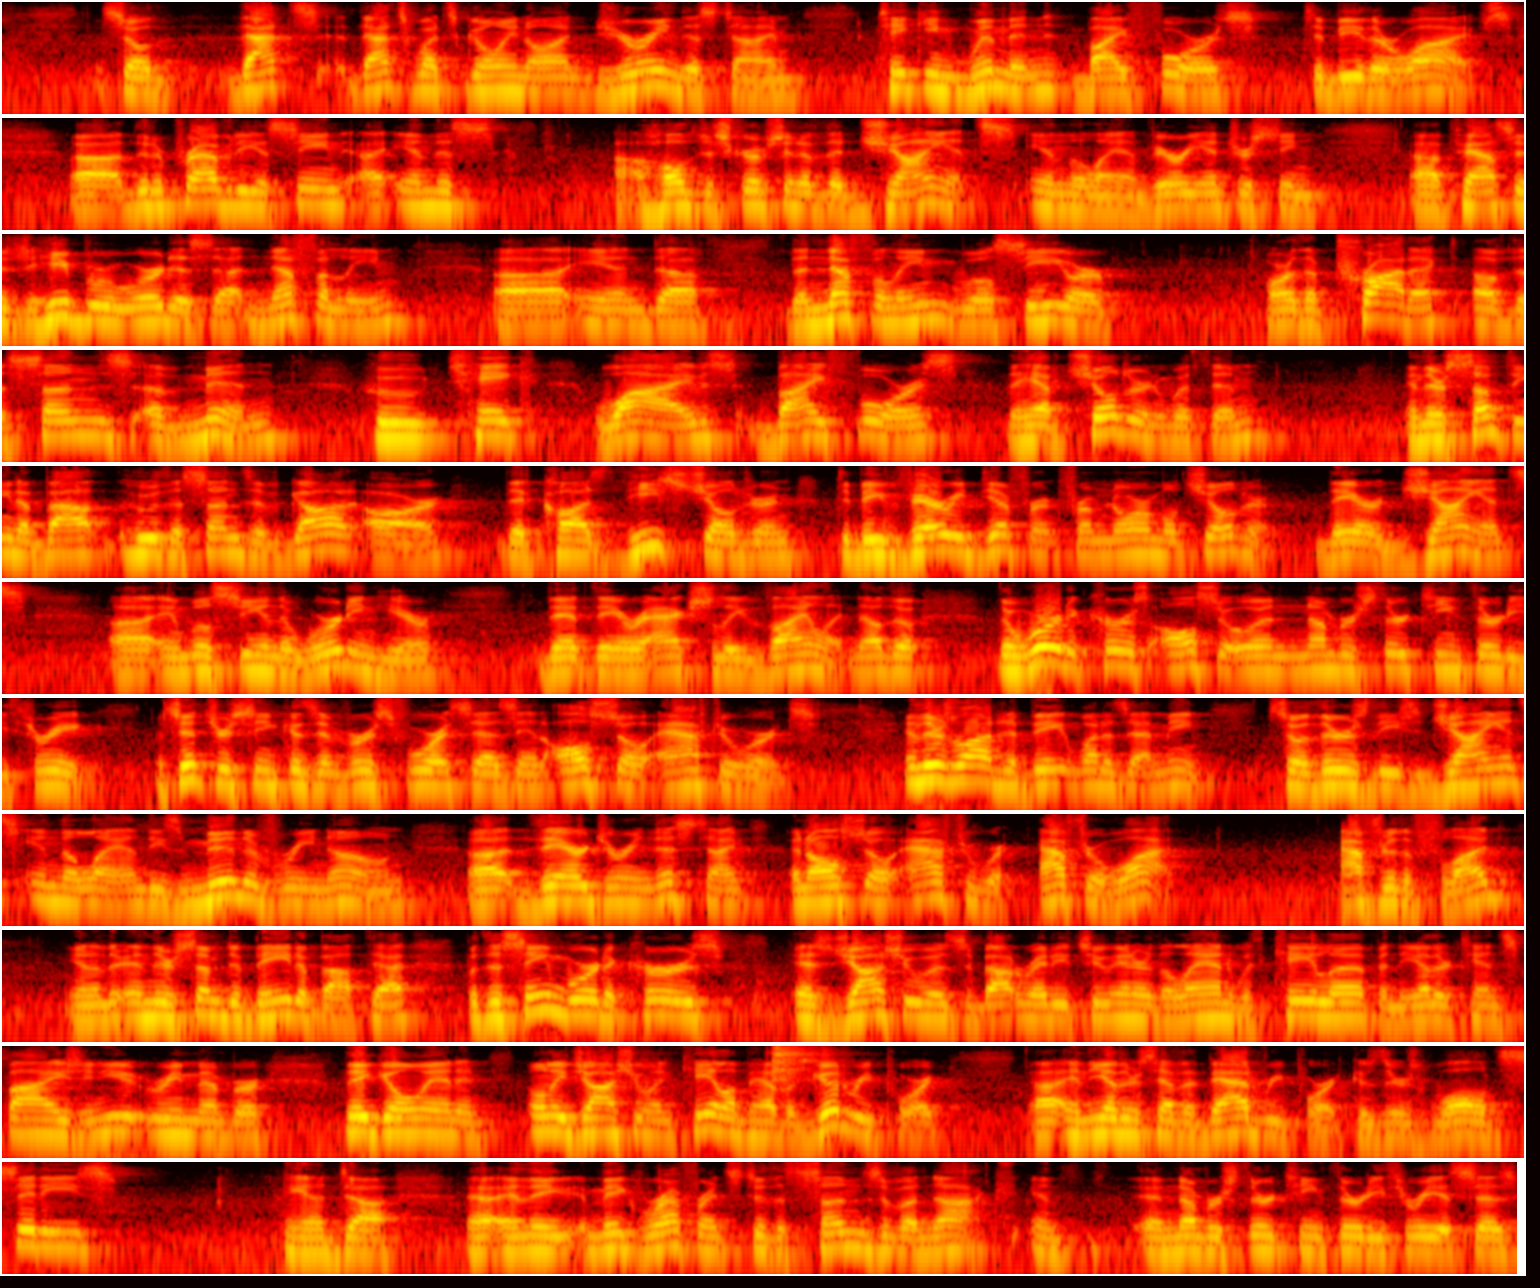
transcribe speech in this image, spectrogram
So that's, that's what's going on during this time, taking women by force to be their wives. Uh, the depravity is seen uh, in this uh, whole description of the giants in the land. Very interesting uh, passage. The Hebrew word is uh, Nephilim, and the Nephilim we'll see, or are the product of the sons of men who take wives by force. They have children with them. And there's something about who the sons of God are that cause these children to be very different from normal children. They are giants, uh, and we'll see in the wording here that they are actually violent. Now, the, the word occurs also in Numbers 13 33. It's interesting because in verse 4 it says, and also afterwards. And there's a lot of debate. What does that mean? So there's these giants in the land, these men of renown uh, there during this time, and also afterward. After what? After the flood? You know, and there's some debate about that. But the same word occurs as Joshua is about ready to enter the land with Caleb and the other 10 spies. And you remember, they go in, and only Joshua and Caleb have a good report, uh, and the others have a bad report because there's walled cities. And uh, uh, and they make reference to the sons of Anak. In, in Numbers 13 33, it says,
